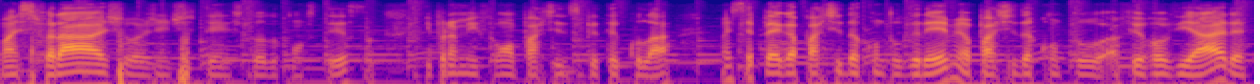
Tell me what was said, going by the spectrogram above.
mais frágil, a gente entende todo o contexto, e para mim foi uma partida espetacular, mas você pega a partida contra o Grêmio, a partida contra a Ferroviária,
